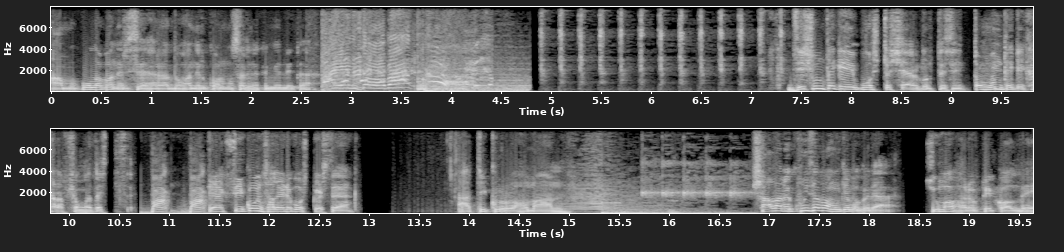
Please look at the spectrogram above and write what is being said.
আমার পোলাপানের চেহারা দোকানের কর্মচারী হাতে মেলে যে শুন থেকে এই পোস্টটা শেয়ার করতেছি তখন থেকে খারাপ সংবাদ আসতেছে। ট্যাক্সি কোন সালে এটা পোস্ট করছে? আতিকুর রহমান। শালারে খুঁজে পাবো কেমন করে চুমা ফারুককে কল দে।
